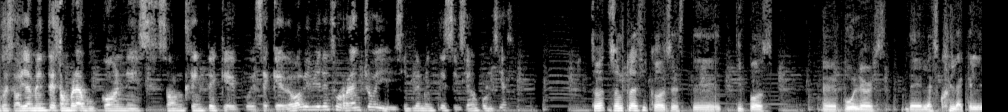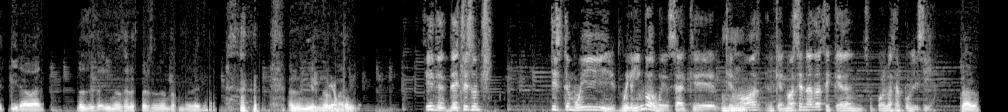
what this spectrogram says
pues obviamente son bravucones, son gente que pues se quedó a vivir en su rancho y simplemente se hicieron policías. Son, son clásicos este tipos eh, bullers de la escuela que le tiraban los desayunos a las personas normales, ¿no? a los niños Sí, normales. Sí, de, de hecho es un ch- chiste muy, muy gringo, güey. O sea, que el que, Ujú. no, el que no hace nada se queda en su pueblo a ser policía. Claro.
